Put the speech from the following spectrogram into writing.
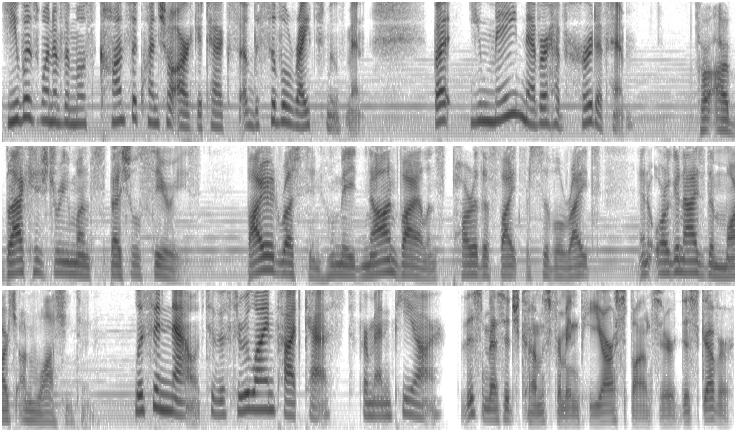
He was one of the most consequential architects of the civil rights movement, but you may never have heard of him. For our Black History Month special series, Bayard Rustin, who made nonviolence part of the fight for civil rights and organized the March on Washington. Listen now to the Throughline podcast from NPR. This message comes from NPR sponsor Discover.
